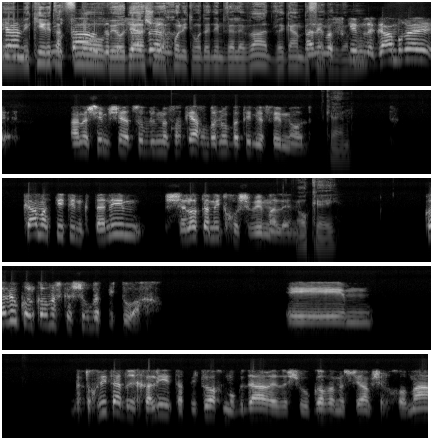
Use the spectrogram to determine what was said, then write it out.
כן, מכיר את מותר, עצמו ויודע בסדר. שהוא יכול להתמודד עם זה לבד, זה גם בסדר גמור. אני מסכים גמור. לגמרי, אנשים שיצאו בלי מפקח בנו בתים יפים מאוד. כן. כמה טיפים קטנים שלא תמיד חושבים עליהם. אוקיי. קודם כל, כל מה שקשור בפיתוח. אמ, בתוכנית האדריכלית הפיתוח מוגדר איזשהו גובה מסוים של חומה,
